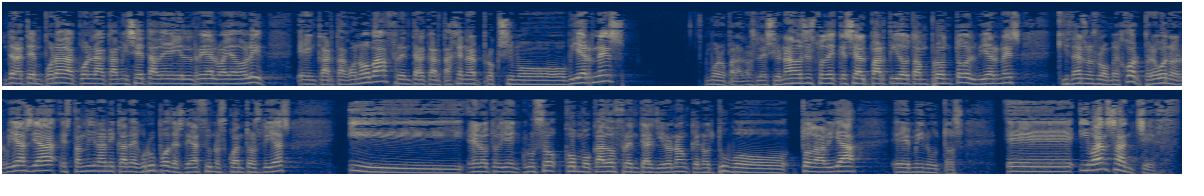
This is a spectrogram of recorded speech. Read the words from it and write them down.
de la temporada con la camiseta del Real Valladolid en Cartagonova, frente al Cartagena el próximo viernes. Bueno, para los lesionados, esto de que sea el partido tan pronto, el viernes, quizás no es lo mejor. Pero bueno, Hervías ya está en dinámica de grupo desde hace unos cuantos días y el otro día incluso convocado frente al Girona, aunque no tuvo todavía eh, minutos. Eh, Iván Sánchez,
